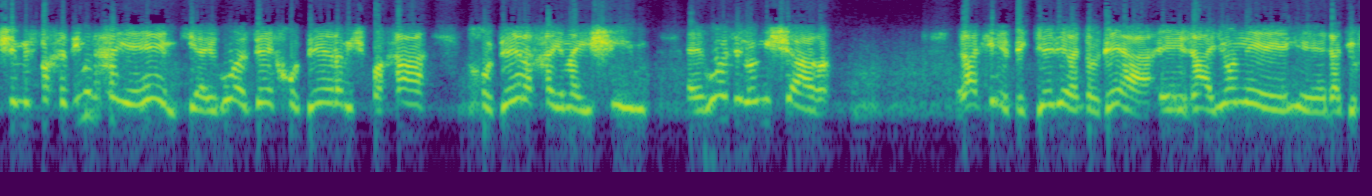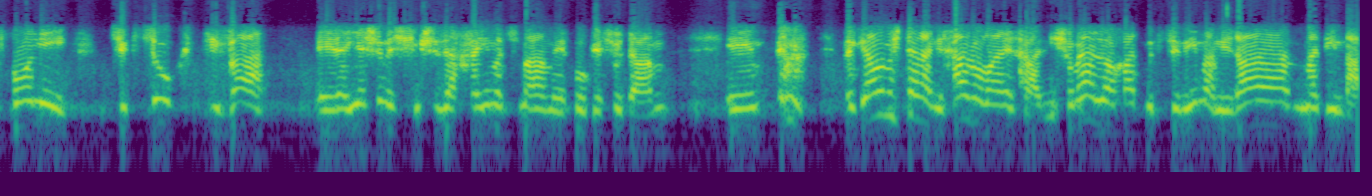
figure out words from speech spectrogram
שמפחדים על חייהם כי האירוע הזה חודר למשפחה, חודר לחיים האישיים, האירוע הזה לא נשאר רק אה, בגדר, אתה יודע, אה, רעיון אה, רדיופוני, צקצוק, כתיבה, יש אנשים שזה החיים עצמם פוגש אותם. וגם המשטרה, אני חייב לומר לך, אני שומע לא אחת מקצינים אמירה מדהימה.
